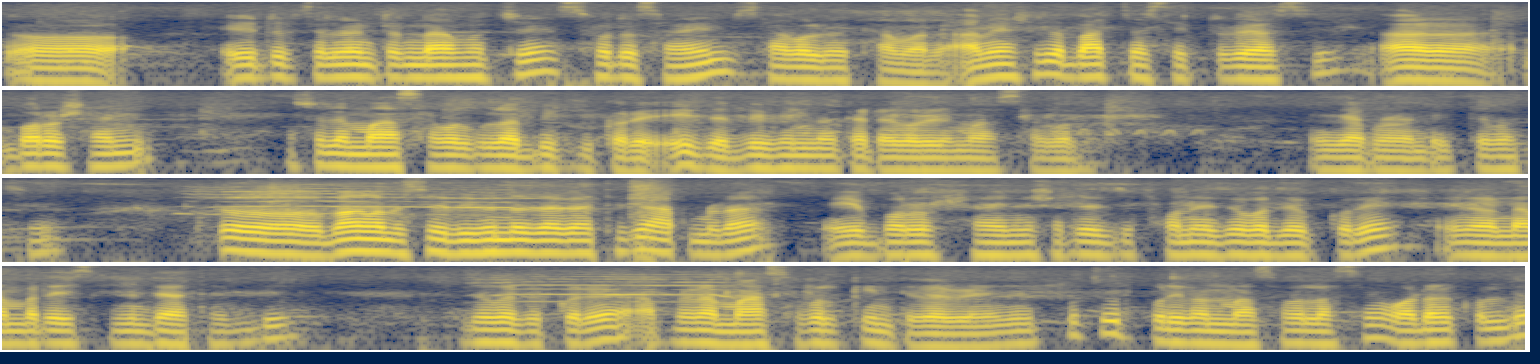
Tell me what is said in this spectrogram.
তো ইউটিউব চ্যানেলটার নাম হচ্ছে ছোট সাইন ছাগলের খামার। আমি আসলে বাচ্চা সেক্টরে আছি আর বড় সাইন আসলে মাছ ছাগলগুলো বিক্রি করে। এই যে বিভিন্ন ক্যাটাগরির মাছ ছাগল, এই যে আপনারা দেখতে পাচ্ছেন। তো বাংলাদেশের বিভিন্ন জায়গা থেকে আপনারা এই বড় শাহিনের সাথে ফোনে যোগাযোগ করে এনার নাম্বারে স্ক্রিনে দেওয়া থাকবে, যোগাযোগ করে আপনারা মাছ ছাগল কিনতে পারবেন। প্রচুর পরিমাণ মাছ ছাগল আছে, অর্ডার করলে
